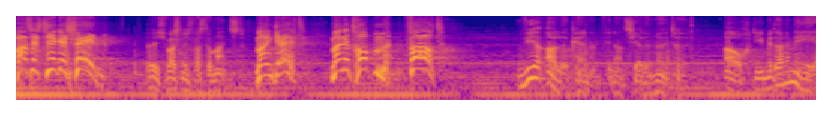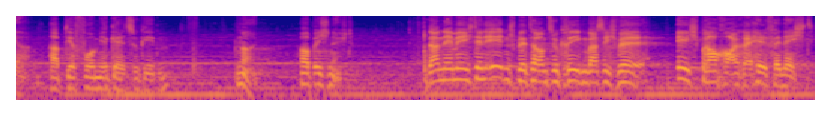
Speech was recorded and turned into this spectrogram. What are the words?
Was ist hier geschehen? Ich weiß nicht, was du meinst. Mein Geld! Meine Truppen! Fort! Wir alle kennen finanzielle Nöte. Auch die mit einem Heer. Habt ihr vor, mir Geld zu geben? Nein, hab ich nicht. Dann nehme ich den Edensplitter, um zu kriegen, was ich will. Ich brauche eure Hilfe nicht.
